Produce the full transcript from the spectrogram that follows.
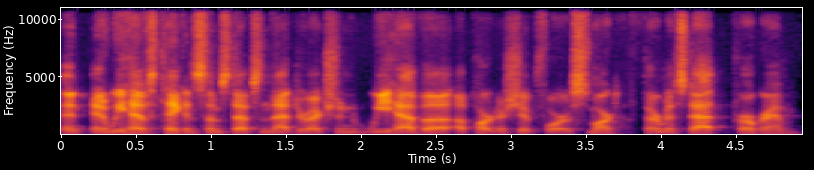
and, and we have taken some steps in that direction we have a, a partnership for a smart thermostat program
